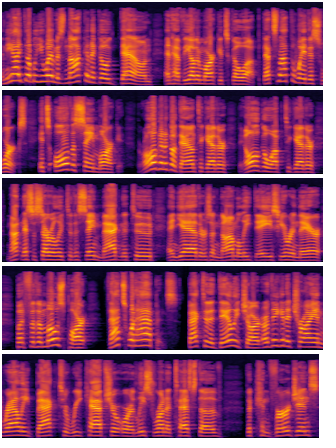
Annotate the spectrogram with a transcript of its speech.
and the IWM is not going to go down and have the other markets go up. That's not the way this works. It's all the same market. They're all going to go down together. They all go up together, not necessarily to the same magnitude. And yeah, there's anomaly days here and there. But for the most part, that's what happens. Back to the daily chart, are they going to try and rally back to recapture or at least run a test of the convergence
